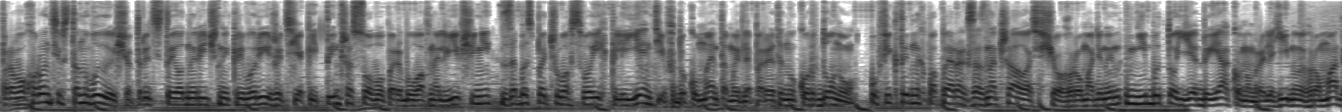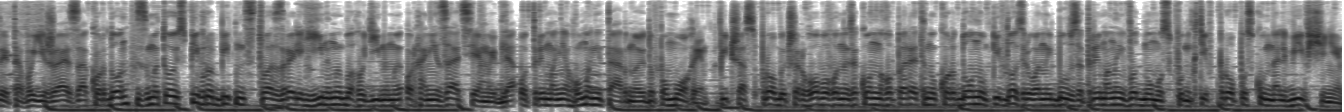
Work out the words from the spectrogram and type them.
Правоохоронці встановили, що 31-річний криворіжець, який тимчасово перебував на Львівщині, забезпечував своїх клієнтів документами для перетину кордону. У фіктивних паперах зазначалось, що громадянин нібито є дияконом релігійної громади та виїжджає за кордон з метою співробітництва з релігійними благодійними організаціями для отримання гуманітарної допомоги. Під час спроби чергового незаконного перетину кордону підозрюваний був затриманий в одному з пунктів пропуску на Львівщині.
